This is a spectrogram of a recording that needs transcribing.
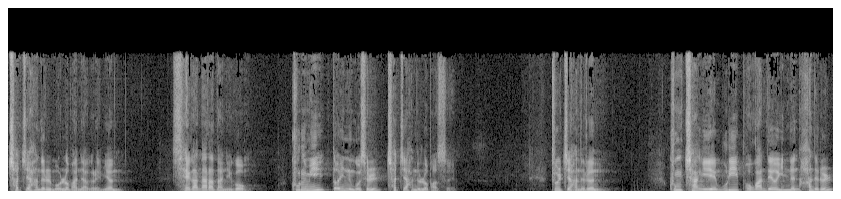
첫째 하늘을 뭘로 봤냐 그러면 새가 날아다니고 구름이 떠 있는 곳을 첫째 하늘로 봤어요. 둘째 하늘은 궁창 위에 물이 보관되어 있는 하늘을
